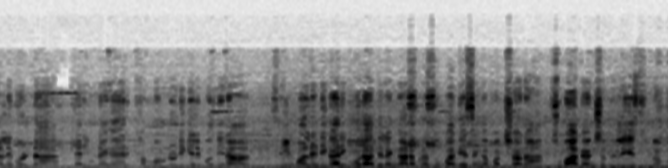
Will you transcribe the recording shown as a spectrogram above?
నల్గొండ కరీంనగర్ ఖమ్మం నుండి గెలుపొందిన శ్రీపాల్ రెడ్డి గారికి కూడా తెలంగాణ ప్రభుత్వ ఉపాధ్యాయ సంఘ పక్షాన శుభాకాంక్షలు తెలియజేస్తున్నాం.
